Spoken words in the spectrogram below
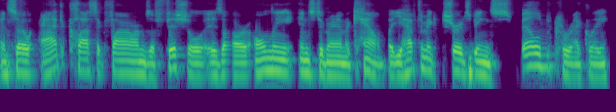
And so, at Classic Firearms Official is our only Instagram account, but you have to make sure it's being spelled correctly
